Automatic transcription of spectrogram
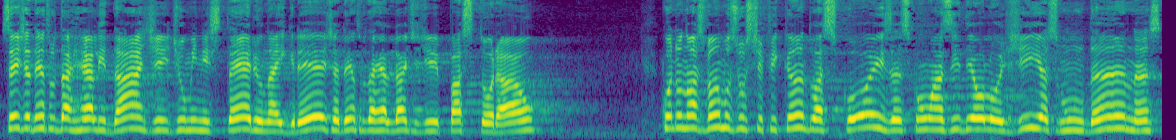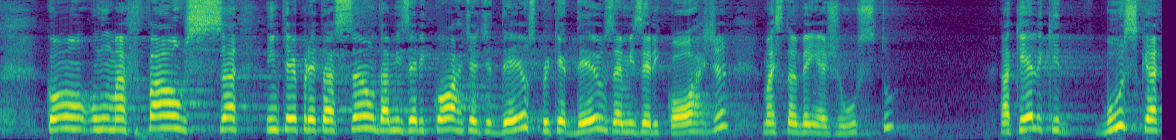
seja dentro da realidade de um ministério na igreja, dentro da realidade de pastoral. Quando nós vamos justificando as coisas com as ideologias mundanas, com uma falsa interpretação da misericórdia de Deus, porque Deus é misericórdia, mas também é justo. Aquele que busca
